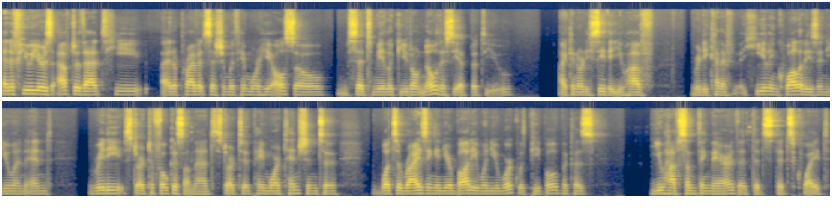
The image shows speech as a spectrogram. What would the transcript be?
And a few years after that, he I had a private session with him where he also said to me, Look, you don't know this yet, but you I can already see that you have really kind of healing qualities in you and and really start to focus on that start to pay more attention to what's arising in your body when you work with people because you have something there that that's that's quite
